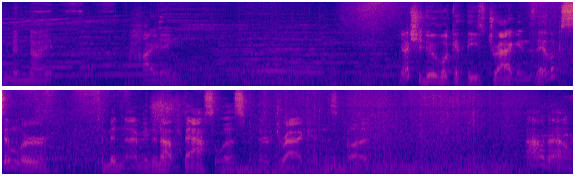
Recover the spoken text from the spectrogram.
Midnight. Hiding. You actually do look at these dragons. They look similar to Midnight. I mean, they're not basilisk, they're dragons, but... I don't know.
